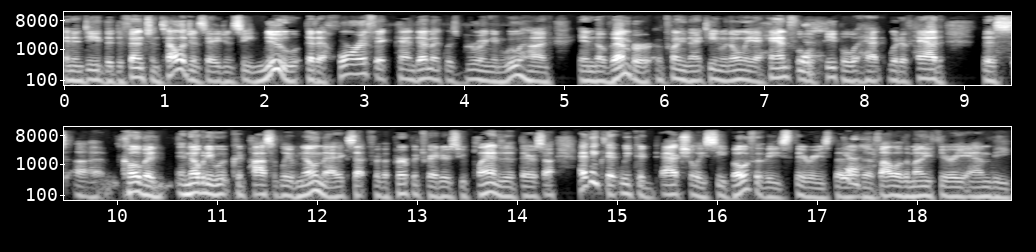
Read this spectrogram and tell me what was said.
And indeed, the Defense Intelligence Agency knew that a horrific pandemic was brewing in Wuhan in November of 2019, when only a handful Yes. of people had would have had this uh, COVID, and nobody would, could possibly have known that except for the perpetrators who planted it there. So I think that we could actually see both of these theories, the, Yes. the follow the money theory and the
